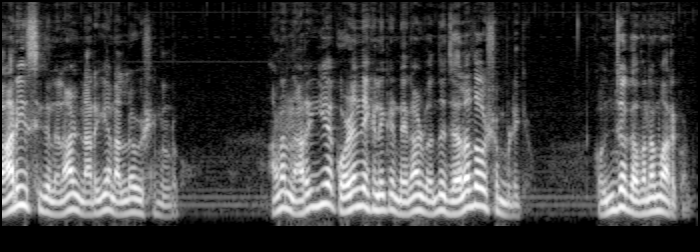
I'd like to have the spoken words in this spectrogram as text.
வாரிசுகளினால் நிறைய நல்ல விஷயங்கள் இருக்கும். ஆனால் நிறைய குழந்தைகளுக்கு இந்த நாள் வந்து ஜலதோஷம் பிடிக்கும். கொஞ்சம் கவனமாக இருக்கணும்.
